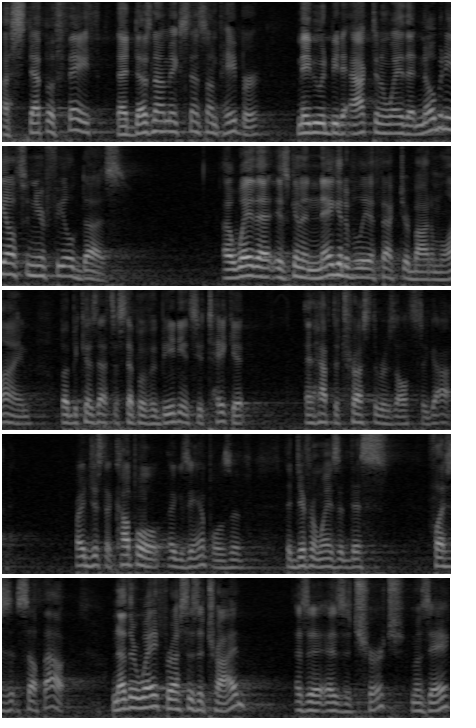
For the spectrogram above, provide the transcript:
a step of faith that does not make sense on paper maybe would be to act in a way that nobody else in your field does, a way that is going to negatively affect your bottom line, but because that's a step of obedience, you take it and have to trust the results to God. Right? Just a couple examples of the different ways that this fleshes itself out. Another way for us as a tribe, as a, as a church, Mosaic,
